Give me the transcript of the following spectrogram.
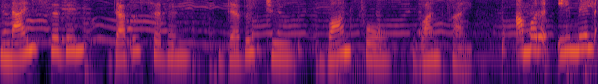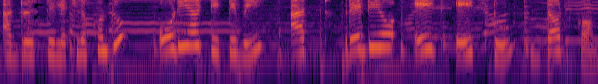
nine seven double seven double two one four one five ଆମର ଇମେଲ୍ ଆଡ୍ରେସ୍ଟି ଲେଖି ରଖନ୍ତୁ Odia TV at radio eight eight two dot com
